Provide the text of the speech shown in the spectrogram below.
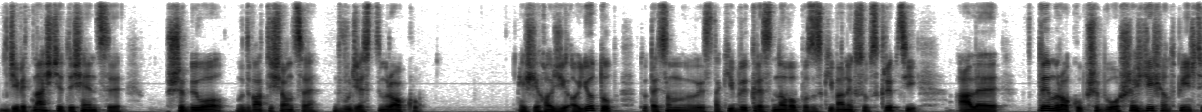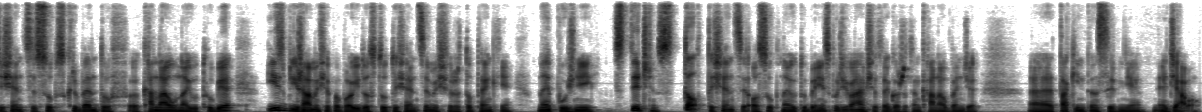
19 tysięcy przybyło w 2020 roku. Jeśli chodzi o YouTube, tutaj są, jest taki wykres nowo pozyskiwanych subskrypcji, ale w tym roku przybyło 65 tysięcy subskrybentów kanału na YouTubie i zbliżamy się powoli do 100 tysięcy. Myślę, że to pęknie najpóźniej w styczniu. 100 tysięcy osób na YouTubie. Nie spodziewałem się tego, że ten kanał będzie e, tak intensywnie działał.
